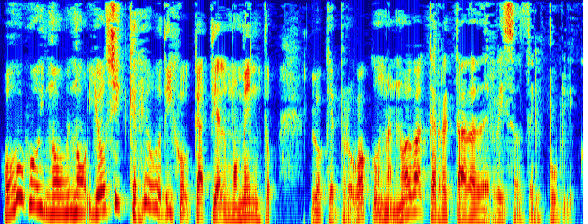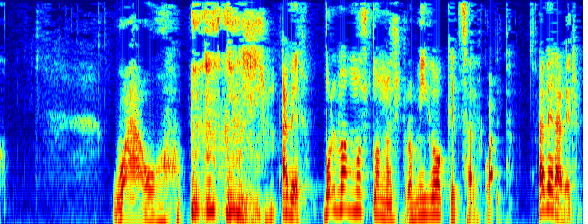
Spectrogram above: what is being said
Oh, no, no, yo sí creo, dijo Katy al momento, lo que provoca una nueva carretada de risas del público. ¡Wow! a ver, volvamos con nuestro amigo Quetzalcoatl. A ver, a ver.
